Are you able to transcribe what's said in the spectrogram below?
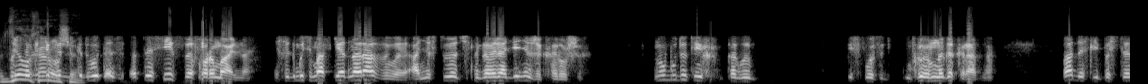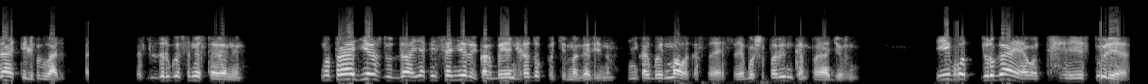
Дело хорошее. Это будет относиться формально. Если, допустим, маски одноразовые, они стоят, честно говоря, денежек хороших. Ну, будут их, как бы, использовать многократно. Ладно, если постирать или погладить. С другой, с одной стороны. Ну, про одежду, да, я пенсионер, как бы я не ходок по тем магазинам. Мне как бы мало касается. Я больше по рынкам, по одежным. И вот другая вот история.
